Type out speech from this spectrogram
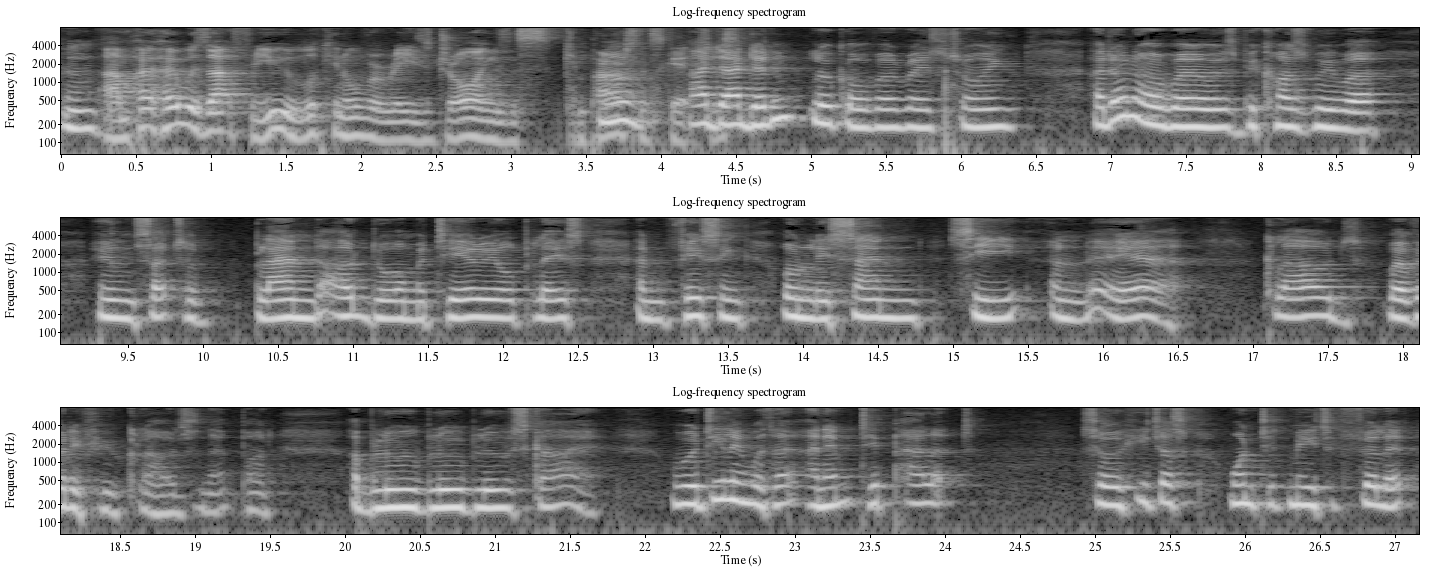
Mm. Um, how how was that for you, looking over Ray's drawings and comparison No, sketches? I, I didn't look over Ray's drawing. I don't know whether it was because we were in such a bland outdoor material place and facing only sand, sea, and air. Clouds, well, very few clouds in that part. A blue, blue, blue sky. We were dealing with a, an empty palette. So he just wanted me to fill it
